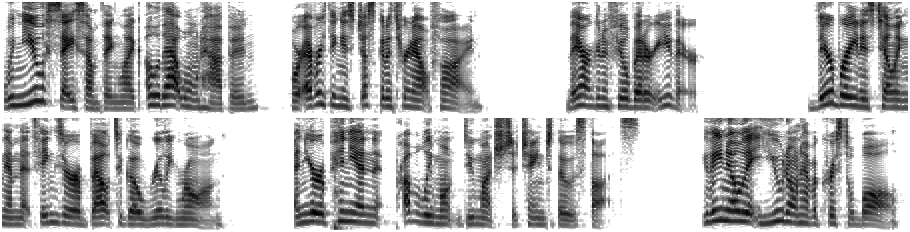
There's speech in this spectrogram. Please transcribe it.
When you say something like, oh, that won't happen, or everything is just going to turn out fine, they aren't going to feel better either. Their brain is telling them that things are about to go really wrong, and your opinion probably won't do much to change those thoughts. They know that you don't have a crystal ball.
